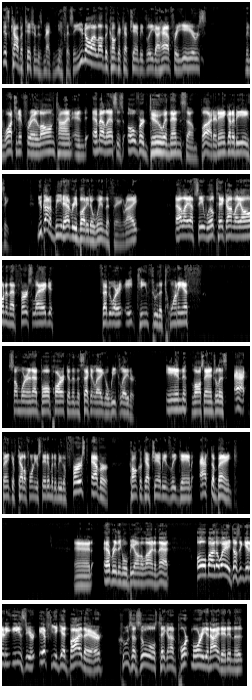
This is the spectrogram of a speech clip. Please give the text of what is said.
this competition is magnificent. You know I love the CONCACAF Champions League. I have for years. Been watching it for a long time, and MLS is overdue and then some, but it ain't going to be easy. You got to beat everybody to win the thing, right? LAFC will take on Leon in that first leg, February 18th through the 20th, somewhere in that ballpark, and then the second leg a week later in Los Angeles at Bank of California Stadium. It'll be the first ever CONCACAF Champions League game at the bank. And everything will be on the line in that. Oh, by the way, it doesn't get any easier if you get by there. Cruz Azul's taking on Portmore United in the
